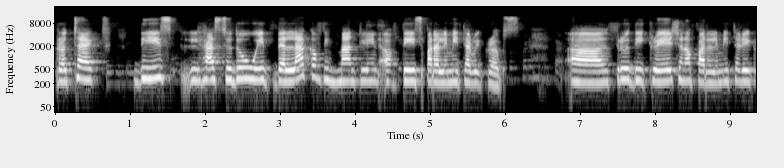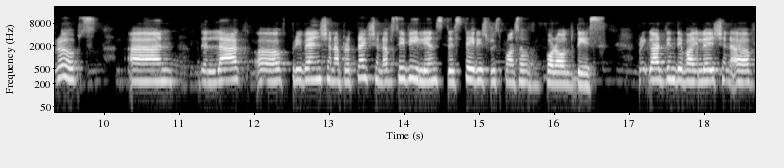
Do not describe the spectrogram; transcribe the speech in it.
protect this has to do with the lack of dismantling of these paramilitary groups uh, through the creation of paramilitary groups and the lack of prevention and protection of civilians, the state is responsible for all this. Regarding the violation of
